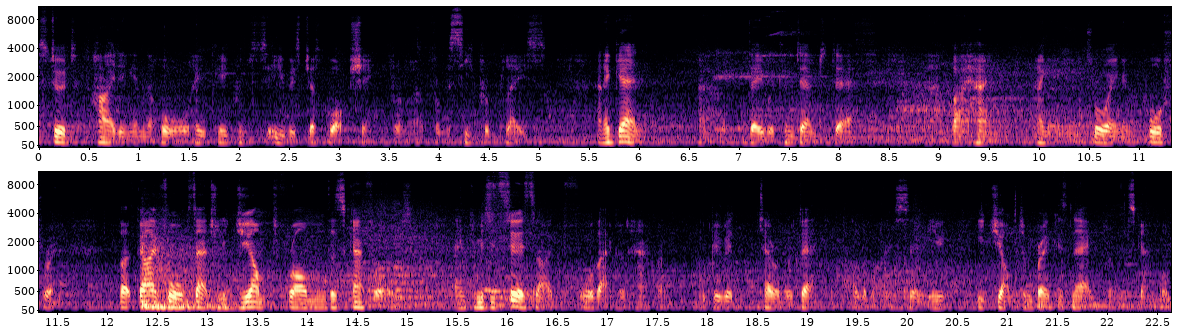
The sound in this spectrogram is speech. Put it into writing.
stood hiding in the hall. He, he, he was just watching from a, from a secret place, and again uh, they were condemned to death by hang, hanging and drawing and quartering. But Guy Fawkes actually jumped from the scaffold and committed suicide before that could happen. It would be a terrible death otherwise. So he, he jumped and broke his neck from the scaffold.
